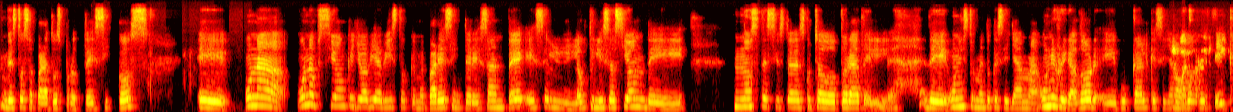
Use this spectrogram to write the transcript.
de estos aparatos protésicos eh, una, una, opción que yo había visto que me parece interesante es la utilización de, no sé si usted ha escuchado, doctora, del, de un instrumento que se llama, un irrigador eh, bucal que se llama Waterpik.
